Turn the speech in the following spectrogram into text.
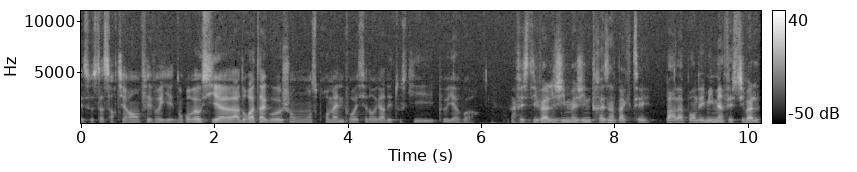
et ça, sortira en février. Donc on va aussi à, droite, à gauche, on, se promène pour essayer de regarder tout ce qu'il peut y avoir. Un festival, j'imagine, très impacté par la pandémie, mais un festival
